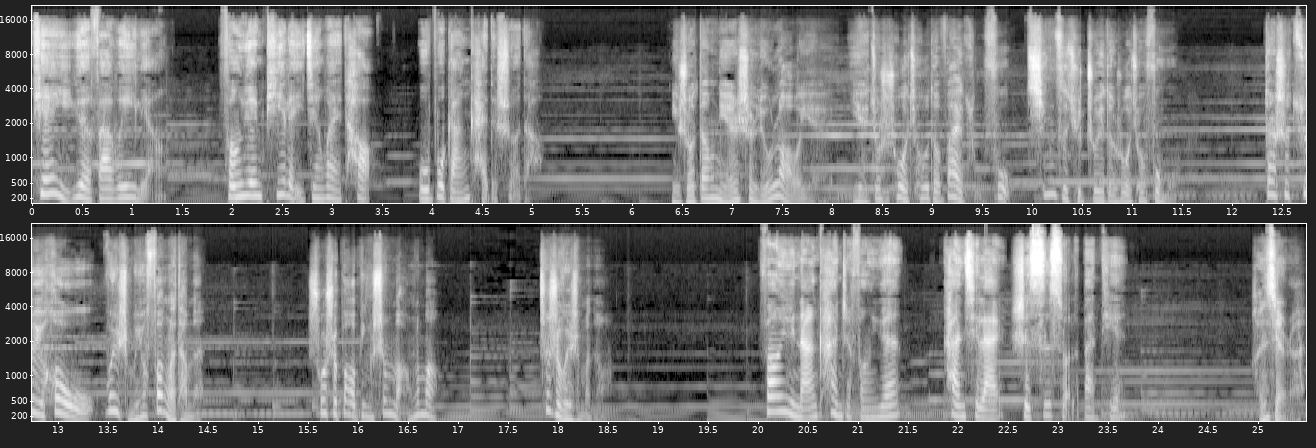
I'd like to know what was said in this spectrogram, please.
天已越发微凉，冯渊披了一件外套，无不感慨地说道：“你说当年是刘老爷，也就是若秋的外祖父亲自去追的若秋父母。”但是最后为什么又放了他们？说是暴病身亡了吗？这是为什么呢？方玉楠看着冯渊，看起来是思索了半天。很显然，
